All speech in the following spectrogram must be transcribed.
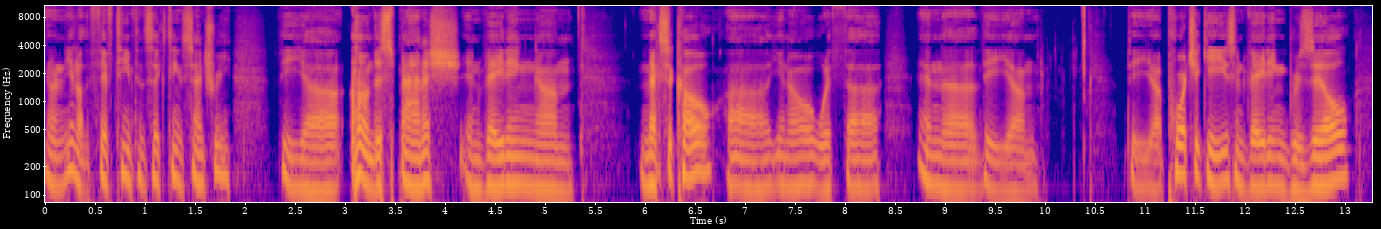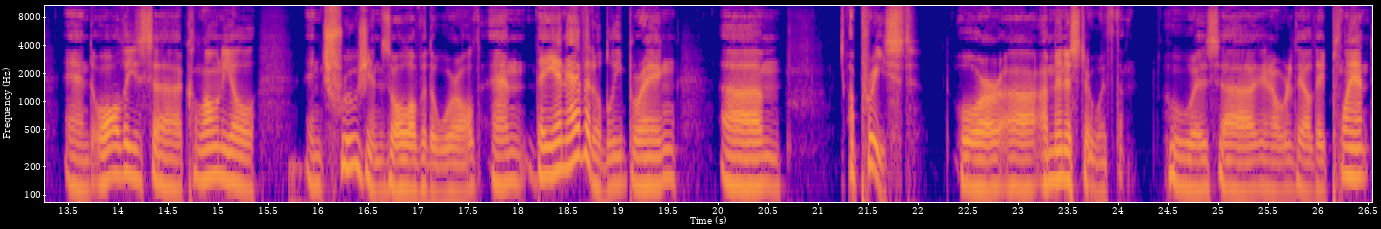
and you know the 15th and 16th century, the uh, the Spanish invading um, Mexico, uh, you know, with uh, and the um, the uh, Portuguese invading Brazil, and all these uh, colonial intrusions all over the world, and they inevitably bring um, a priest or uh, a minister with them who is, uh, you know, they they plant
